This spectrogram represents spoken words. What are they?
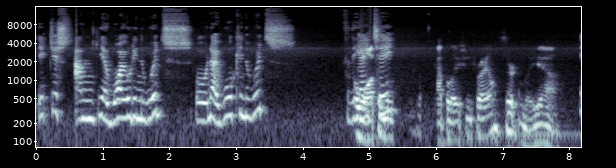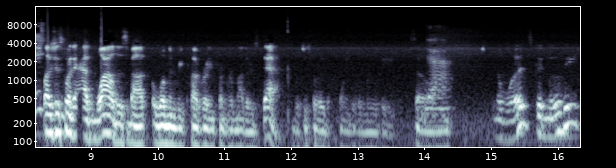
it just and you know, Wild in the Woods, or no, Walk in the Woods for the oh, AT. The Appalachian Trail, certainly, yeah. Well, I was just going to add, Wild is about a woman recovering from her mother's death, which is really the point of the movie. So, yeah. Um, in the Woods, good movie.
